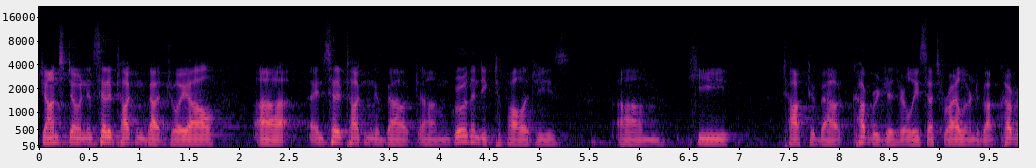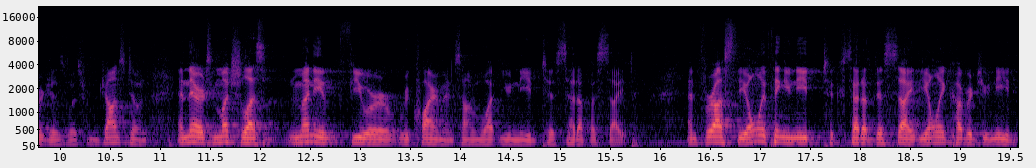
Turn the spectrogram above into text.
Johnstone, instead of talking about Joyal, uh, instead of talking about um, Grothendieck topologies, um, he talked about coverages, or at least that's where I learned about coverages, was from Johnstone. And there it's much less, many fewer requirements on what you need to set up a site. And for us, the only thing you need to set up this site, the only coverage you need,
